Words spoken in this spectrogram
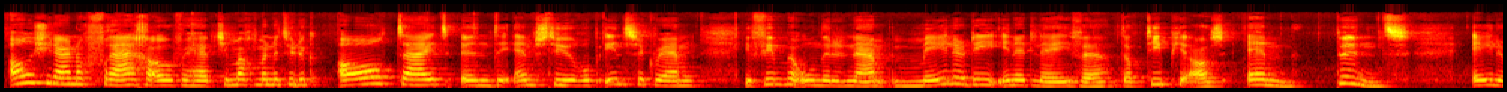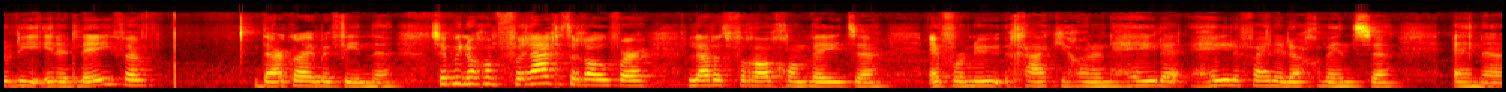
Als je daar nog vragen over hebt, je mag me natuurlijk altijd een DM sturen op Instagram. Je vindt me onder de naam Melody in het leven. Dat typ je als m. Elodie in het leven. Daar kan je me vinden. Dus heb je nog een vraag erover? Laat het vooral gewoon weten. En voor nu ga ik je gewoon een hele, hele fijne dag wensen. En uh,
